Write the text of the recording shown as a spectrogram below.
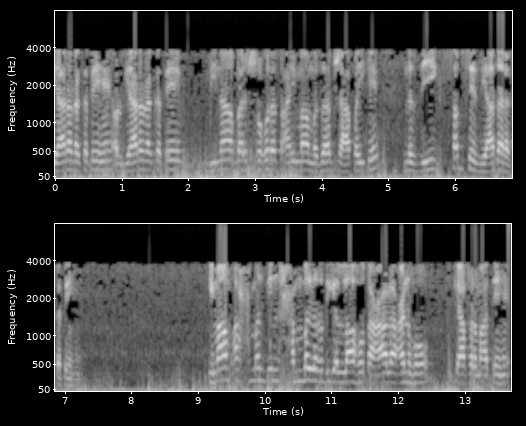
گیارہ رکتیں ہیں اور گیارہ رکتیں بنا بر شہرت آئمہ مذہب شافعی کے نزدیک سب سے زیادہ رکتیں ہیں۔ امام احمد بن حنبل رضی اللہ تعالی عنہ کیا فرماتے ہیں؟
